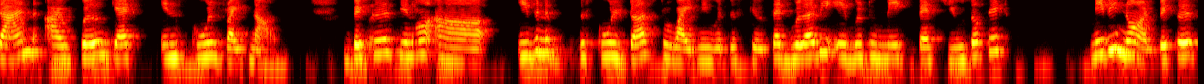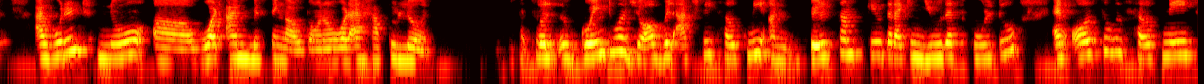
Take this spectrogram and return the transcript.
than i will get in school right now. Because you know uh, even if the school does provide me with the skill set will i be able to make best use of it? Maybe not because i wouldn't know uh, what i'm missing out on or what i have to learn so going to a job will actually help me and build some skills that i can use at school too and also will help me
